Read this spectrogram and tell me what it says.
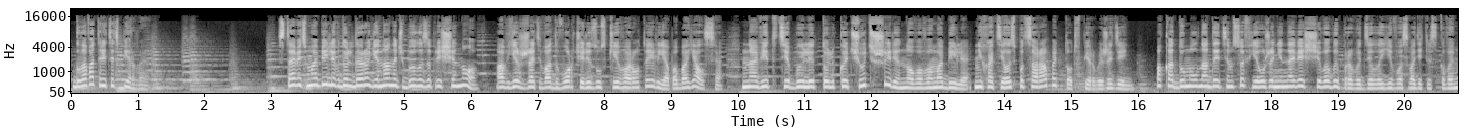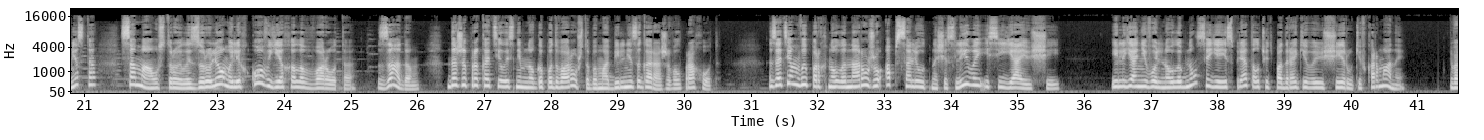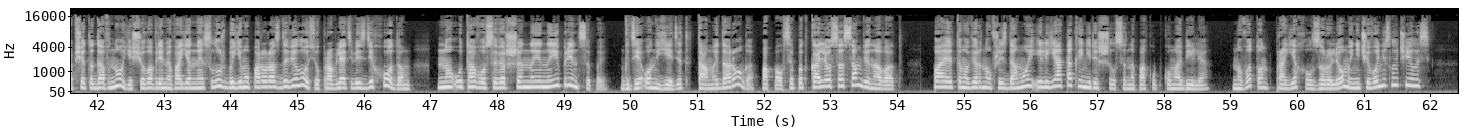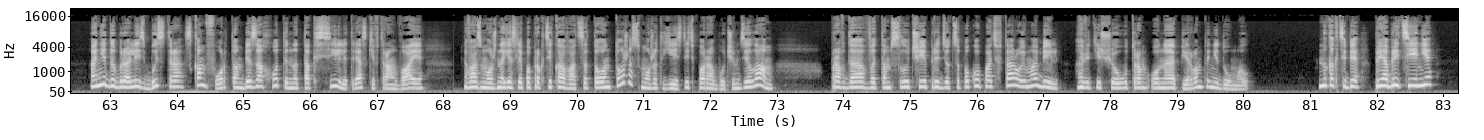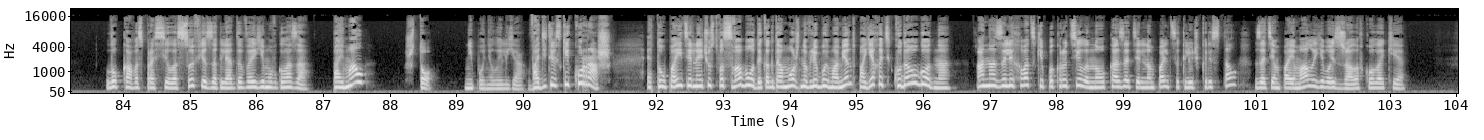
Глава 31. Ставить мобили вдоль дороги на ночь было запрещено, а въезжать во двор через узкие ворота Илья побоялся. На вид те были только чуть шире нового мобиля, не хотелось поцарапать тот в первый же день. Пока думал над этим, Софья уже ненавязчиво выпроводила его с водительского места, сама устроилась за рулем и легко въехала в ворота. Задом – даже прокатилась немного по двору, чтобы мобиль не загораживал проход. Затем выпорхнула наружу абсолютно счастливой и сияющей. Илья невольно улыбнулся ей и спрятал чуть подрагивающие руки в карманы. Вообще-то давно, еще во время военной службы, ему пару раз довелось управлять вездеходом, но у того совершенно иные принципы. Где он едет, там и дорога. Попался под колеса, сам виноват. Поэтому, вернувшись домой, Илья так и не решился на покупку мобиля. Но вот он проехал за рулем, и ничего не случилось. Они добрались быстро, с комфортом, без охоты на такси или тряски в трамвае. Возможно, если попрактиковаться, то он тоже сможет ездить по рабочим делам. Правда, в этом случае придется покупать второй мобиль, а ведь еще утром он и о первом-то не думал. «Ну как тебе приобретение?» Лукаво спросила Софья, заглядывая ему в глаза. «Поймал?» «Что?» — не понял Илья. «Водительский кураж! Это упоительное чувство свободы, когда можно в любой момент поехать куда угодно!» Она залихватски покрутила на указательном пальце ключ-кристалл, затем поймала его и сжала в кулаке.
